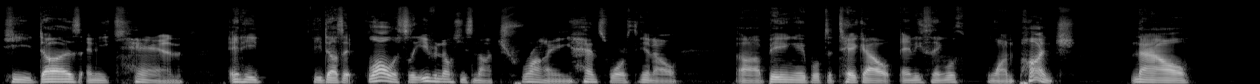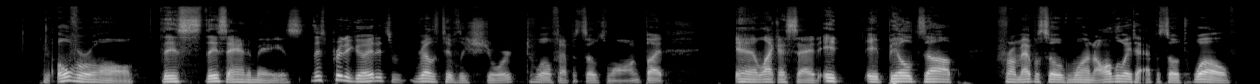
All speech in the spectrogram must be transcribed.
he does and he can and he he does it flawlessly even though he's not trying. Henceforth, you know, uh being able to take out anything with one punch. Now, overall, this this anime is this pretty good. It's relatively short, twelve episodes long, but and like I said, it it builds up from episode one all the way to episode twelve.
